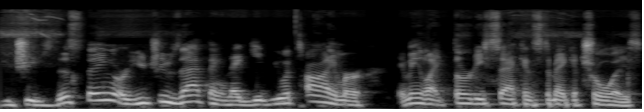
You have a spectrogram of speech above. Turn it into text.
you choose this thing or you choose that thing. They give you a timer. They need like 30 seconds to make a choice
